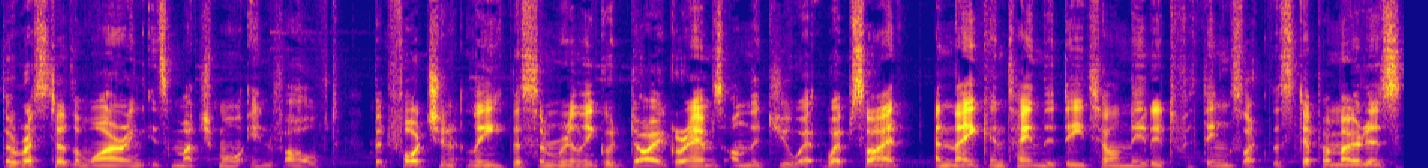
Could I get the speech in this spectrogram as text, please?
The rest of the wiring is much more involved, but fortunately, there's some really good diagrams on the Duet website, and they contain the detail needed for things like the stepper motors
